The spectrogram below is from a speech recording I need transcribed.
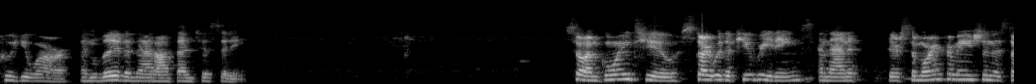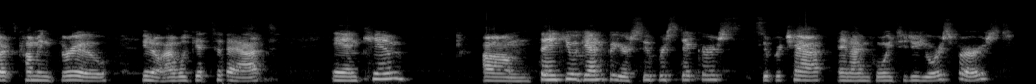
who you are and live in that authenticity. So I'm going to start with a few readings, and then if there's some more information that starts coming through, you know, I will get to that. And Kim, um, thank you again for your super stickers, super chat, and I'm going to do yours first.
